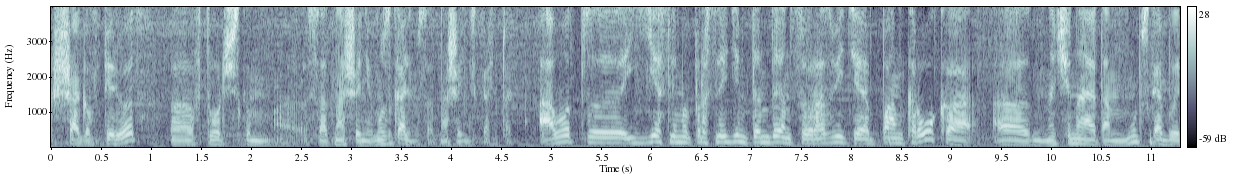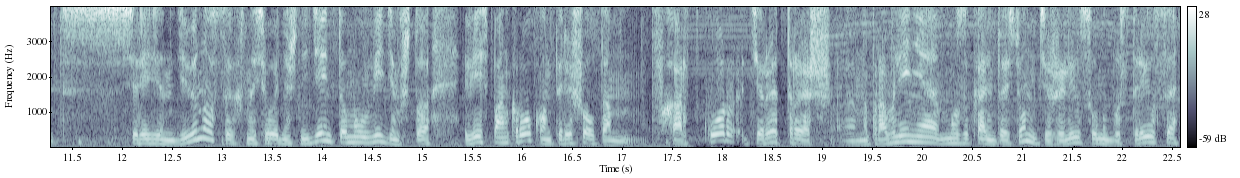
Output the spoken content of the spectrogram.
шагом вперед, Э, в творческом э, соотношении, в музыкальном соотношении, скажем так. А вот э, если мы проследим тенденцию развития панк-рока, начиная там, ну, пускай будет с середины 90-х на сегодняшний день, то мы увидим, что весь панк-рок, он перешел там в хардкор-трэш направление музыкальное. То есть он утяжелился, он убыстрился,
